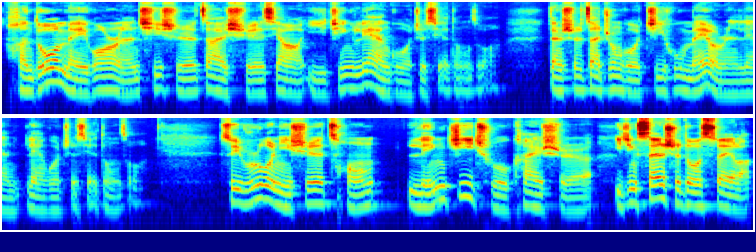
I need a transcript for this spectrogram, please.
很多美国人其实在学校已经练过这些动作，但是在中国几乎没有人练练过这些动作。所以如果你是从零基础开始，已经三十多岁了。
